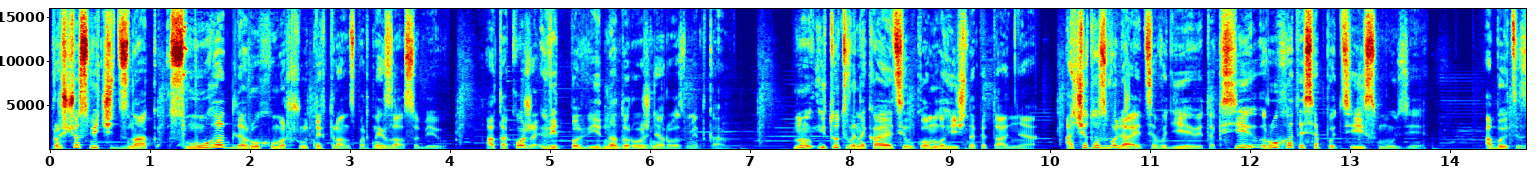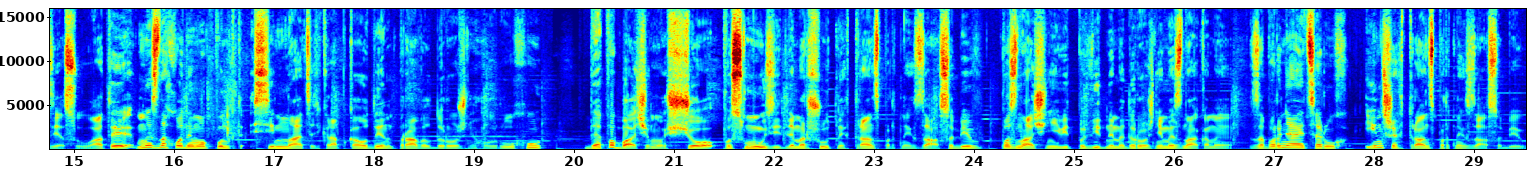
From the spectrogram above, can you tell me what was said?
Про що свідчить знак смуга для руху маршрутних транспортних засобів, а також відповідна дорожня розмітка. Ну і тут виникає цілком логічне питання: а чи дозволяється водієві таксі рухатися по цій смузі? Аби це з'ясувати, ми знаходимо пункт 17.1 правил дорожнього руху, де побачимо, що по смузі для маршрутних транспортних засобів, позначеній відповідними дорожніми знаками, забороняється рух інших транспортних засобів,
